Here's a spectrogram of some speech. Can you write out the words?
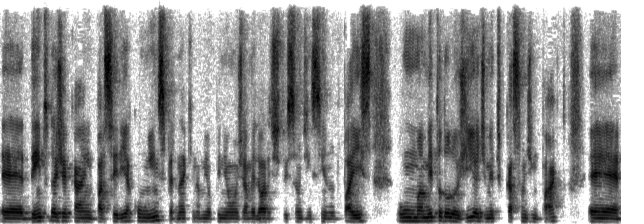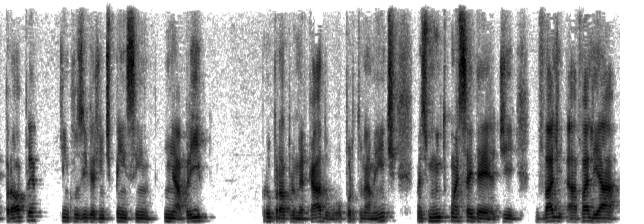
é, dentro da GK, em parceria com o INSPER, né, que na minha opinião hoje é a melhor instituição de ensino do país, uma metodologia de metrificação de impacto é, própria, que inclusive a gente pensa em, em abrir para o próprio mercado oportunamente, mas muito com essa ideia de avaliar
